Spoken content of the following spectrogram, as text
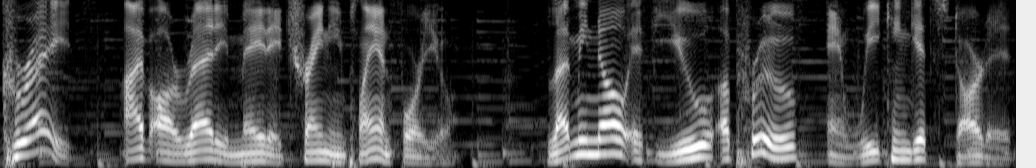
Great! I've already made a training plan for you. Let me know if you approve and we can get started.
